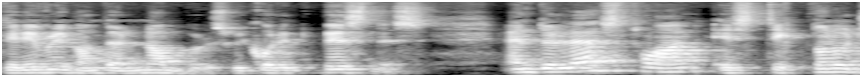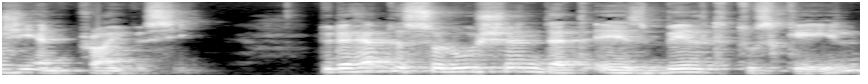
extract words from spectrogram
delivering on their numbers? We call it business. And the last one is technology and privacy. Do they have the solution that is built to scale?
